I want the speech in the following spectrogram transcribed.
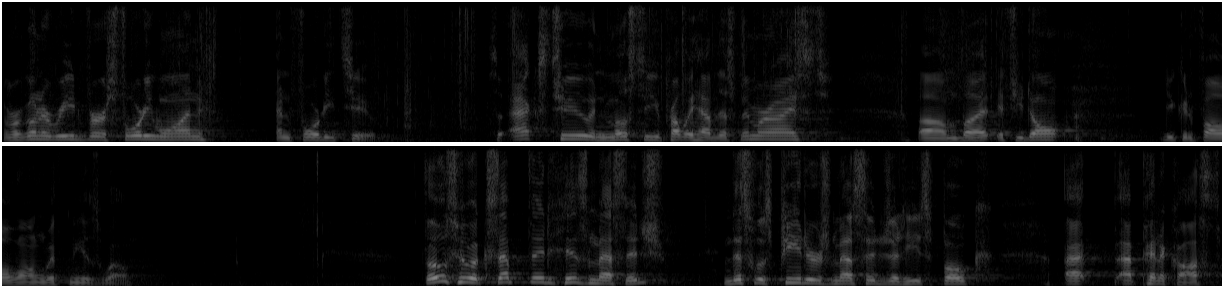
and we're going to read verse 41 and 42. So Acts 2, and most of you probably have this memorized. Um, but if you don't, you can follow along with me as well. Those who accepted his message, and this was Peter's message that he spoke at, at Pentecost,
